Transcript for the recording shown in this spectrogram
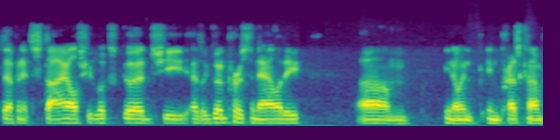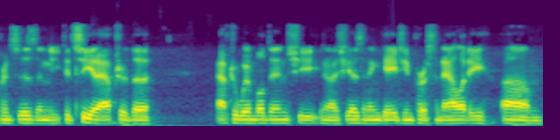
definite style. She looks good. She has a good personality. Um, you know, in, in press conferences, and you could see it after the after Wimbledon. She you know she has an engaging personality. Um,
